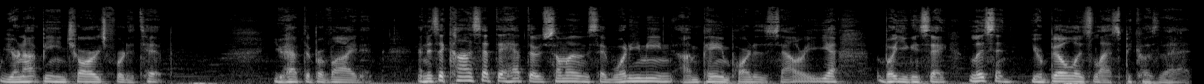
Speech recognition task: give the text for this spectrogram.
you're not being charged for the tip. You have to provide it." And it's a concept they have to. Some of them said, "What do you mean? I'm paying part of the salary?" Yeah, but you can say, "Listen, your bill is less because of that."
